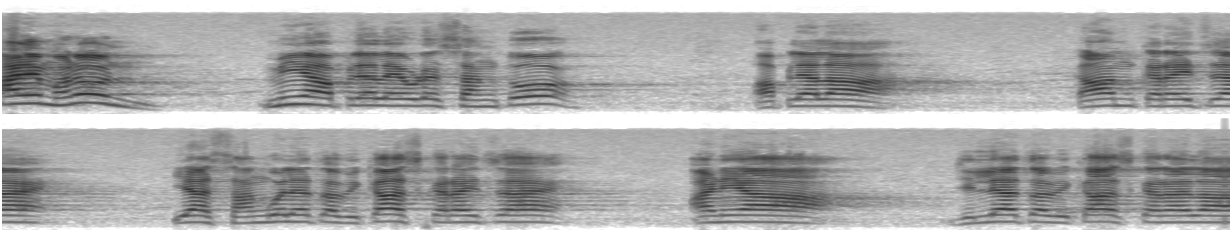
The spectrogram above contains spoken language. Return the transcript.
आणि म्हणून मी आपल्याला एवढं सांगतो आपल्याला काम करायचं आहे या सांगोल्याचा विकास करायचा आहे आणि या जिल्ह्याचा विकास करायला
